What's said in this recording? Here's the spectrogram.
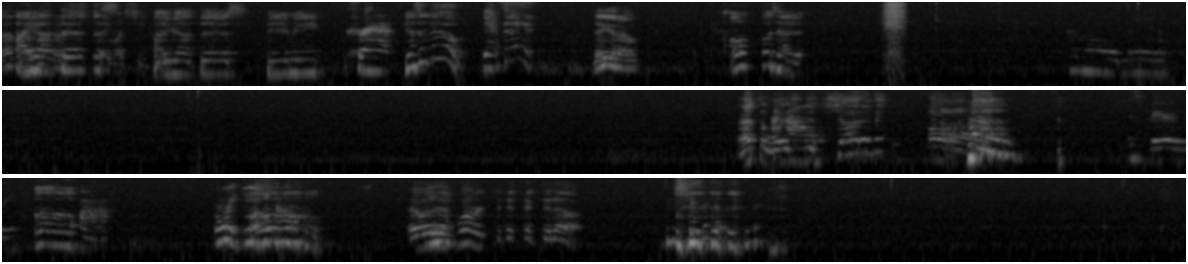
Uh, I I'm got this. Say my secret. I got this. Maybe. Crap. Yes, I do. Yes. Dang it. No, you don't. Almost had it. That's a wasted Ow. shot of it. Oh. Just barely. Oh. Oh, wait, did you? Oh. It would have worked if it picked it up.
